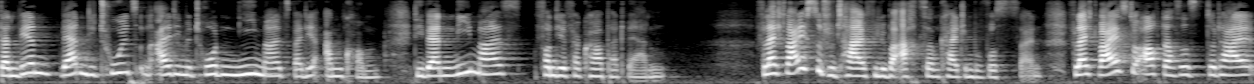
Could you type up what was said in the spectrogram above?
dann werden, werden die Tools und all die Methoden niemals bei dir ankommen. Die werden niemals von dir verkörpert werden. Vielleicht weißt du total viel über Achtsamkeit und Bewusstsein. Vielleicht weißt du auch, dass es total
